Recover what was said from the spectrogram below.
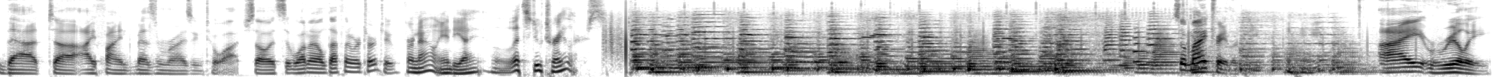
that uh, I find mesmerizing to watch. So it's one I'll definitely return to. For now, Andy, I, let's do trailers. So my trailer, Mhm. I really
